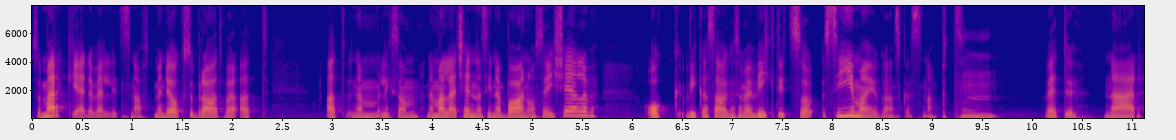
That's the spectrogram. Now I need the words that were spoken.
så märker jag det väldigt snabbt. Men det är också bra att, att, att när, man liksom, när man lär känna sina barn och sig själv och vilka saker som är viktigt så ser man ju ganska snabbt, Mm vet du, när,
